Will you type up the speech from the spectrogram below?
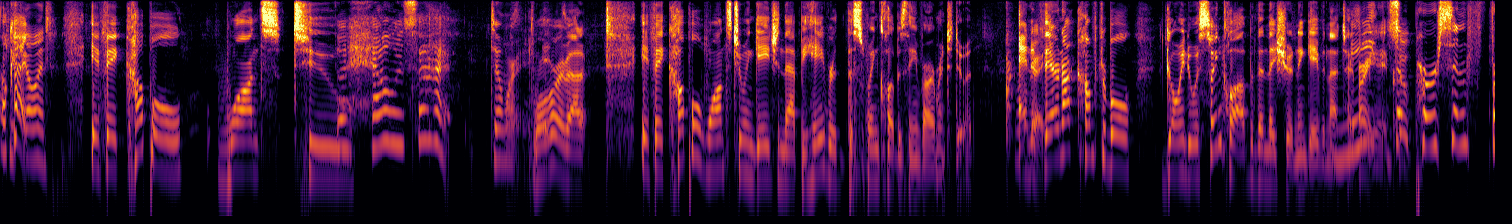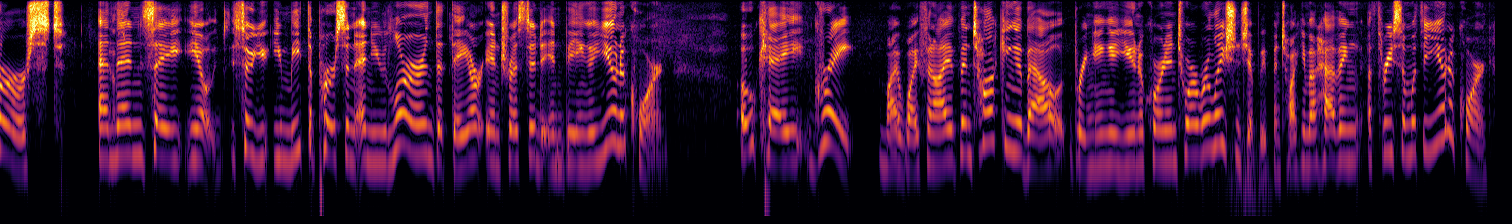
Okay. going. If a couple wants to The hell is that? Don't worry. Don't worry about it. If a couple wants to engage in that behavior, the swing club is the environment to do it. And if they're not comfortable going to a swing club, then they shouldn't engage in that type meet of Right, behavior. the so- person first and then say you know so you, you meet the person and you learn that they are interested in being a unicorn okay great my wife and i have been talking about bringing a unicorn into our relationship we've been talking about having a threesome with a unicorn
